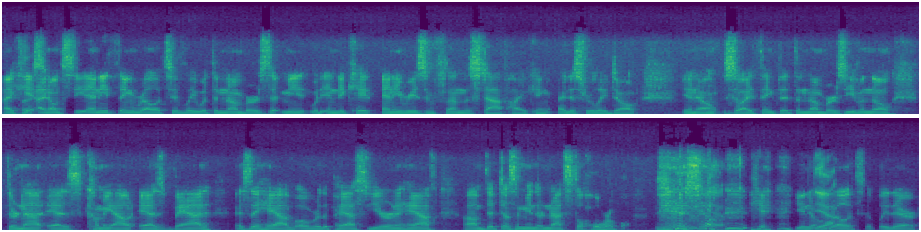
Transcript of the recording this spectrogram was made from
I can't, I don't see anything relatively with the numbers that me would indicate any reason for them to stop hiking. I just really don't, you know. So I think that the numbers, even though they're not as coming out as bad as they have over the past year and a half, um, that doesn't mean they're not still horrible. so yeah. you know yeah. relatively there.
